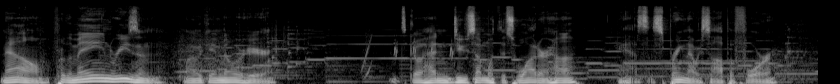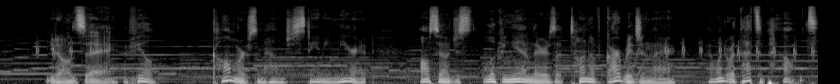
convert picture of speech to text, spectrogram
Now, for the main reason why we came over here. Let's go ahead and do something with this water, huh? Yeah, it's the spring that we saw before. You don't say. I feel calmer somehow just standing near it. Also, just looking in, there's a ton of garbage in there. I wonder what that's about.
